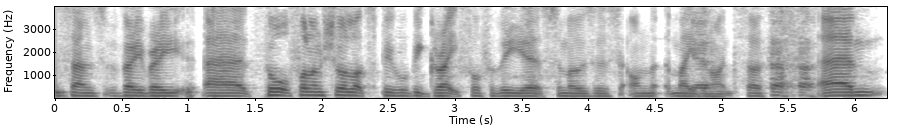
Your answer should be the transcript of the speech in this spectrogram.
sounds very, very uh, thoughtful. I'm sure lots of people will be grateful for the uh, samosas on May yeah. the 9th. So, um,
